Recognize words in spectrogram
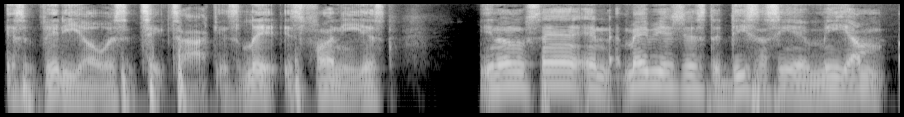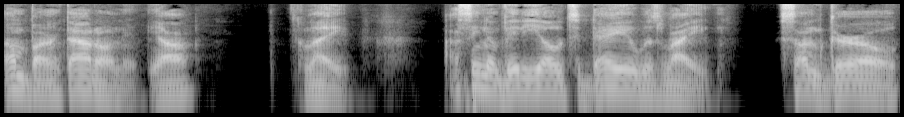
it's a video, it's a TikTok, it's lit, it's funny, it's you know what I'm saying? And maybe it's just the decency in me. I'm I'm burnt out on it, y'all. Like I seen a video today, it was like some girl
